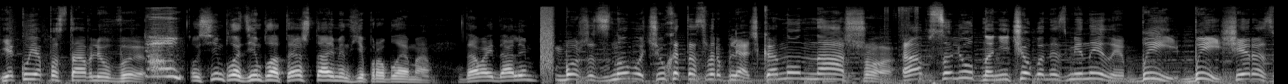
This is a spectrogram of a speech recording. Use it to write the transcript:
яку я поставлю в. У Сімпла Дімпла теж таймінги проблема. Давай далі. Боже, знову чуха та сверблячка. Ну нащо? Абсолютно нічого не змінили. Бий, бий, ще раз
